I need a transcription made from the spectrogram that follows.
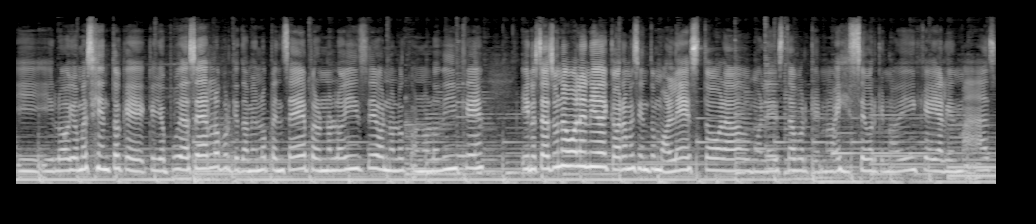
y, y luego yo me siento que, que, yo pude hacerlo porque también lo pensé, pero no lo hice o no lo, o no lo dije. Y nos hace una bola de nieve que ahora me siento molesto, ahora o molesta porque no hice, porque no dije y alguien más.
